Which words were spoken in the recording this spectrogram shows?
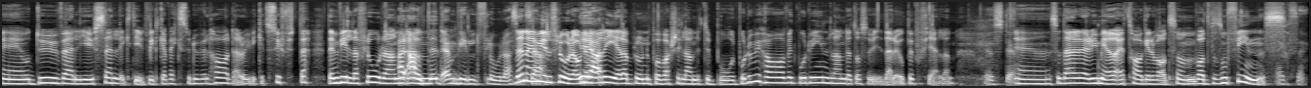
Eh, och du väljer ju selektivt vilka växter du vill ha där och i vilket syfte. Den vilda floran Är den, alltid en vild flora. Den är en vild flora och den Ja, varierar beroende på var i landet du bor. Bor du vid havet, bor du i inlandet och så vidare, uppe på fjällen. Just det. Eh, så där är det ju mer ett tager vad som, vad som finns. Exakt.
